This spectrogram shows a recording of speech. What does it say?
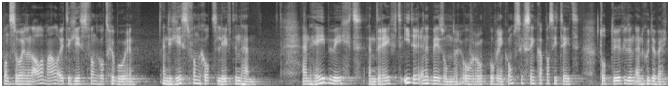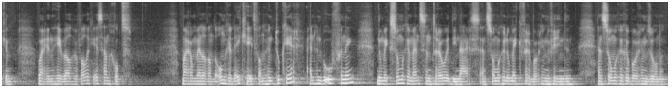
Want ze worden allemaal uit de geest van God geboren. En de geest van God leeft in hen. En hij beweegt en drijft ieder in het bijzonder over, overeenkomstig zijn capaciteit tot deugden en goede werken, waarin hij welgevallig is aan God. Maar omwille van de ongelijkheid van hun toekeer en hun beoefening noem ik sommige mensen trouwe dienaars en sommige noem ik verborgen vrienden en sommige geborgen zonen.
